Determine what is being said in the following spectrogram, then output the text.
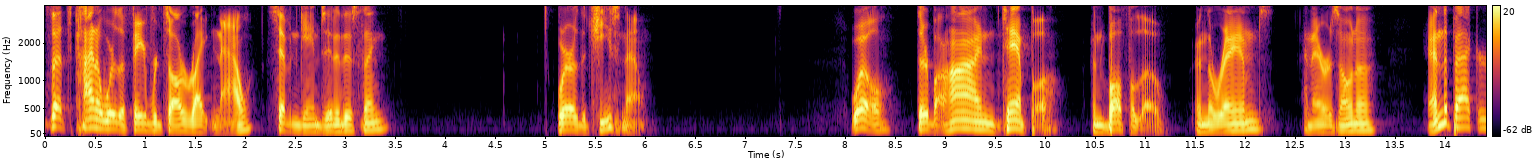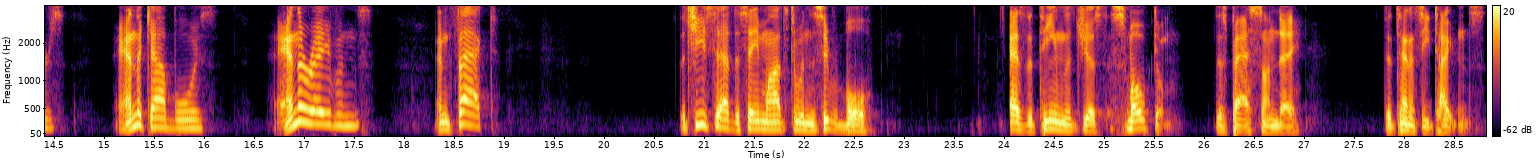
So that's kind of where the favorites are right now, seven games into this thing. Where are the Chiefs now? Well, they're behind Tampa and Buffalo and the Rams and Arizona and the Packers and the Cowboys and the Ravens. In fact, the Chiefs have the same odds to win the Super Bowl as the team that just smoked them this past Sunday, the Tennessee Titans.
